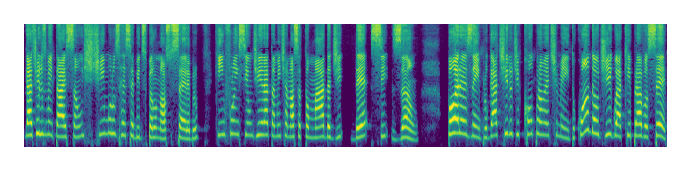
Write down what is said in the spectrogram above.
Gatilhos mentais são estímulos recebidos pelo nosso cérebro que influenciam diretamente a nossa tomada de decisão. Por exemplo, gatilho de comprometimento. Quando eu digo aqui para você,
